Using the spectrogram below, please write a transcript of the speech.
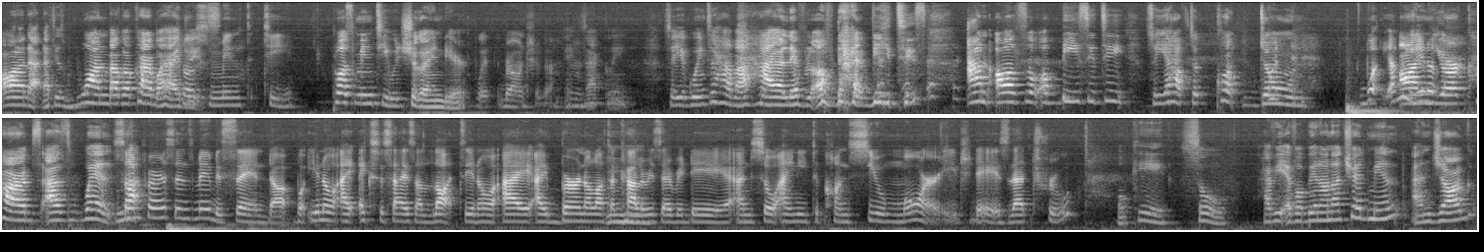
all of that. That is one bag of carbohydrates. Plus mint tea plus mint tea with sugar in there. with brown sugar. Exactly. So you're going to have a higher level of diabetes and also obesity. So you have to cut down What I mean, on you know, your carbs as well. Some Not- persons may be saying that, but you know, I exercise a lot. You know, I, I burn a lot Mm-hmm. of calories every day, and so I need to consume more each day. Is that true? Okay, so have you ever been on a treadmill and jog?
